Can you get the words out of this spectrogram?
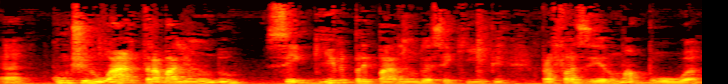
é, continuar trabalhando, seguir preparando essa equipe para fazer uma boa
